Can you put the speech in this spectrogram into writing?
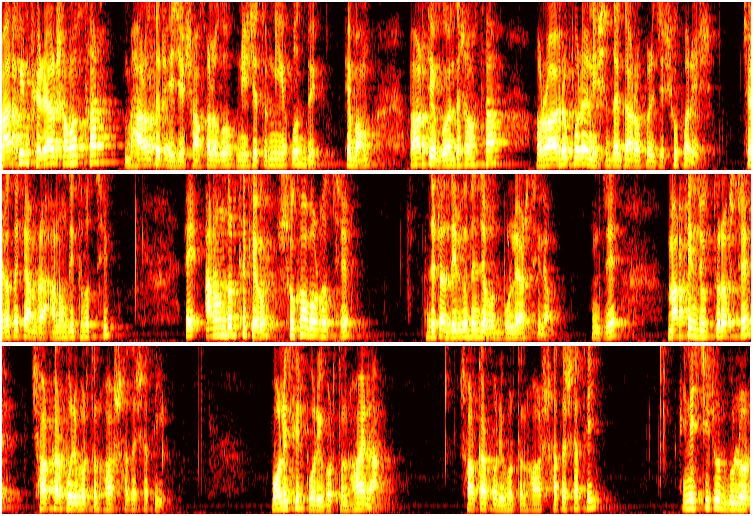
মার্কিন ফেডারেল সংস্থার, ভারতের এই যে সংখ্যালঘু নির্যাতন নিয়ে উদ্বেগ এবং ভারতীয় গোয়েন্দা সংস্থা রয়ের উপরে নিষেধাজ্ঞা আরোপের যে সুপারিশ, সেটা থেকে আমরা আনন্দিত হচ্ছি। এই আনন্দর থেকেও সুখবর হচ্ছে যেটা দীর্ঘদিন যাবৎ বলে আসছিলাম, যে মার্কিন যুক্তরাষ্ট্রে সরকার পরিবর্তন হওয়ার সাথে সাথেই পলিসির পরিবর্তন হয় না। সরকার পরিবর্তন হওয়ার সাথে সাথেই ইনস্টিটিউটগুলোর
